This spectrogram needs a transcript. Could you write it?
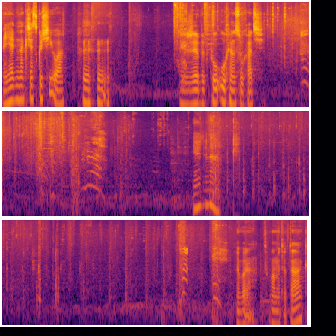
A jednak się skusiła. Żeby pół uchem słuchać. Jednak. Dobra, tu mamy to tak.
